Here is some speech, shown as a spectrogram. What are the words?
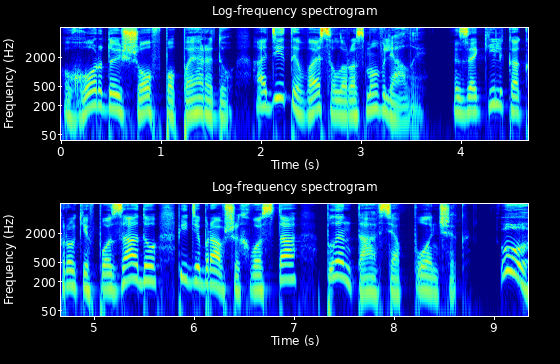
гордо йшов попереду, а діти весело розмовляли. За кілька кроків позаду, підібравши хвоста, плентався пончик. О,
